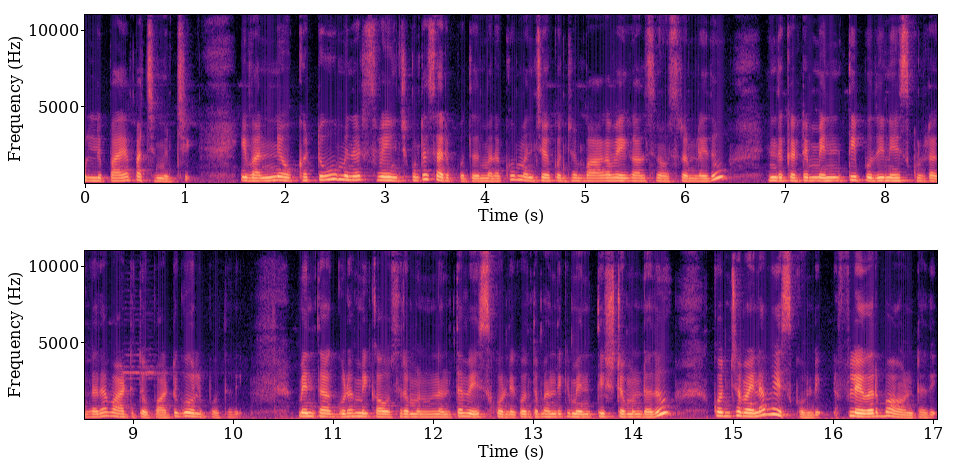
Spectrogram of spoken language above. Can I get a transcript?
ఉల్లిపాయ పచ్చిమిర్చి ఇవన్నీ ఒక టూ మినిట్స్ వేయించుకుంటే సరిపోతుంది మనకు. మంచిగా కొంచెం బాగా వేగాల్సిన అవసరం లేదు. ఎందుకంటే మెంతి పుదీన వేసుకుంటాం కదా వాటితో పాటు గోలిపోతుంది. మెంతాకు కూడా మీకు అవసరం ఉన్నంత వేసుకోండి. కొంతమందికి మెంతి ఇష్టం ఉండదు. కొంచెమైనా వేసుకోండి. ఫ్లేవర్ బాగుంటుంది.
